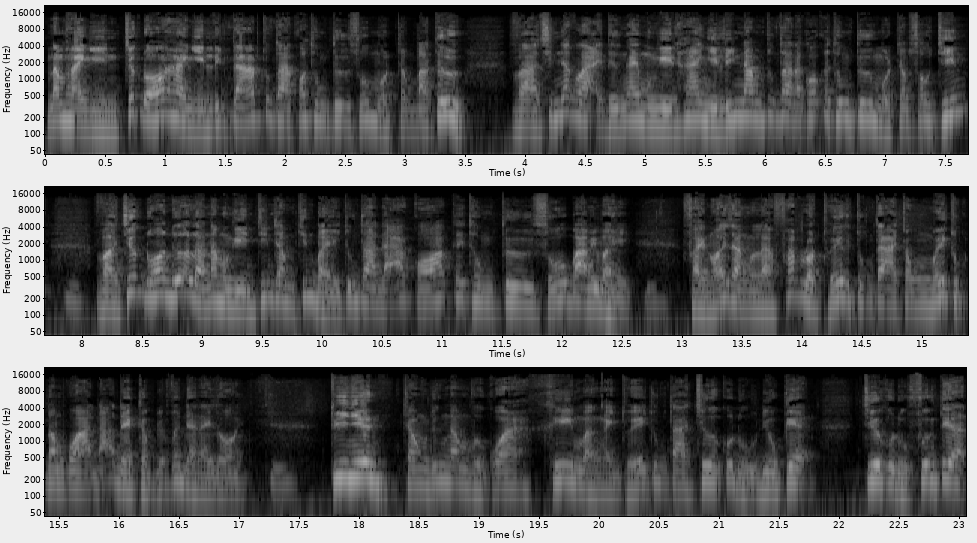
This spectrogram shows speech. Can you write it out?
năm 2000 trước đó 2008 chúng ta có thông tư số 134 và xin nhắc lại từ ngay 1000 2005 chúng ta đã có cái thông tư 169 và trước đó nữa là năm 1997 chúng ta đã có cái thông tư số 37. Phải nói rằng là pháp luật thuế của chúng ta trong mấy chục năm qua đã đề cập đến vấn đề này rồi. Tuy nhiên trong những năm vừa qua khi mà ngành thuế chúng ta chưa có đủ điều kiện, chưa có đủ phương tiện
